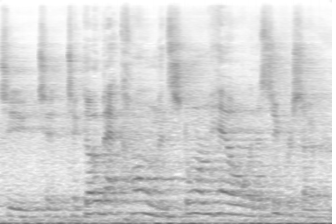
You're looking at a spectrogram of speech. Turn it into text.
to, to, to go back home and storm hell with a super soaker.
